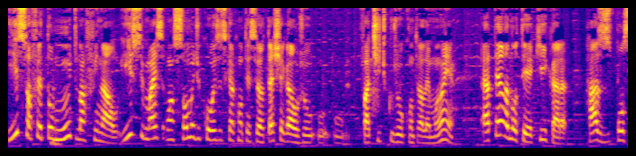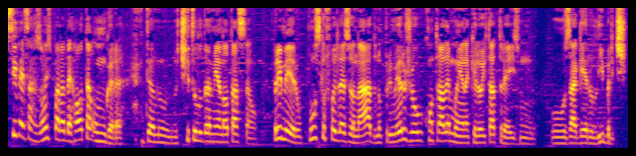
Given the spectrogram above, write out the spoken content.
Isso afetou muito na final. Isso e mais uma soma de coisas que aconteceu até chegar o, jogo, o, o fatídico jogo contra a Alemanha. Até anotei aqui, cara, raz, possíveis razões para a derrota húngara, então, no, no, título da minha anotação. Primeiro, o Puska foi lesionado no primeiro jogo contra a Alemanha, naquele 8 a 3 um, O zagueiro Librit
